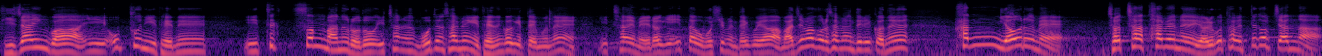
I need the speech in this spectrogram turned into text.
디자인과 이 오픈이 되는 이 특성만으로도 이 차는 모든 설명이 되는 거기 때문에 이 차의 매력이 있다고 보시면 되고요. 마지막으로 설명드릴 거는 한 여름에 저 차 타면은 열고 타면 뜨겁지 않나?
